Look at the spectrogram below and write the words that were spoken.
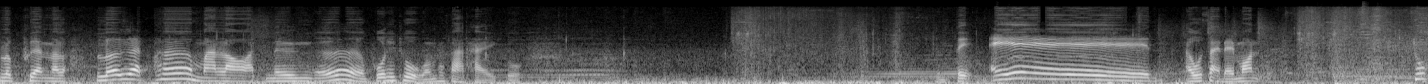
เลือเพื่อนมาหลอด เลือดเพิ่มมาหลอดหนึ่งเออพูดที่ถูกมันภาษาไทยกูเตะเอ๊ะอาวุธใส่ไดมอนด์ทุบ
